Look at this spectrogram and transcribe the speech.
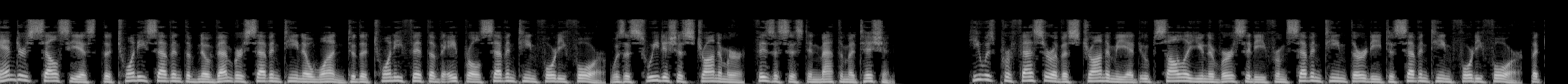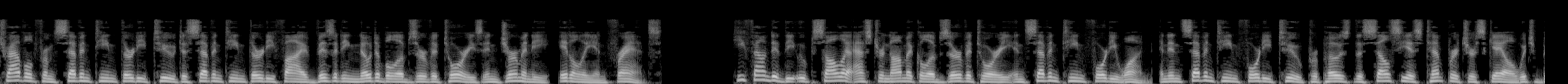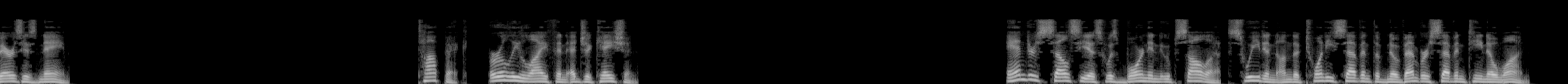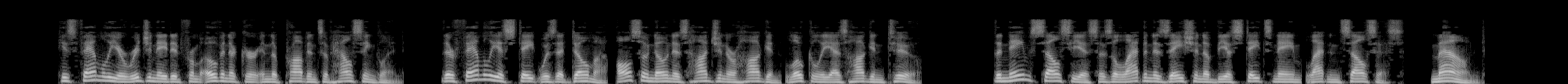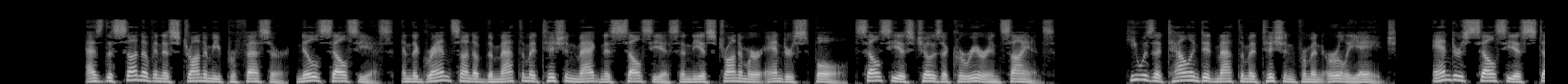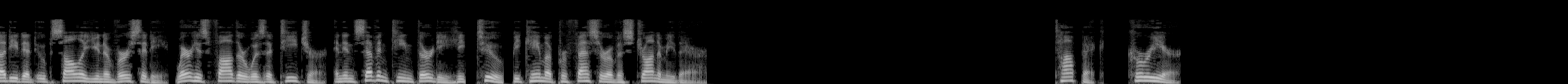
Anders Celsius, the 27th of November 1701 to the 25th of April 1744, was a Swedish astronomer, physicist and mathematician. He was professor of astronomy at Uppsala University from 1730 to 1744, but travelled from 1732 to 1735 visiting notable observatories in Germany, Italy and France. He founded the Uppsala Astronomical Observatory in 1741, and in 1742 proposed the Celsius temperature scale which bears his name. Early life and education Anders Celsius was born in Uppsala, Sweden on 27 November 1701. His family originated from Ovanåker in the province of Hälsingland. Their family estate was at Doma, also known as Hagen or Hagen locally as Hagen II. The name Celsius is a Latinization of the estate's name Latin Celsus, mound. As the son of an astronomy professor, Nils Celsius, and the grandson of the mathematician Magnus Celsius and the astronomer Anders Spole, Celsius chose a career in science. He was a talented mathematician from an early age. Anders Celsius studied at Uppsala University, where his father was a teacher, and in 1730 he, too, became a professor of astronomy there. Career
